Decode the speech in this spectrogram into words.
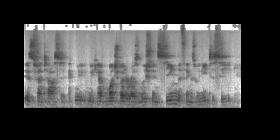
is fantastic. We, we have much better resolution in seeing the things we need to see.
